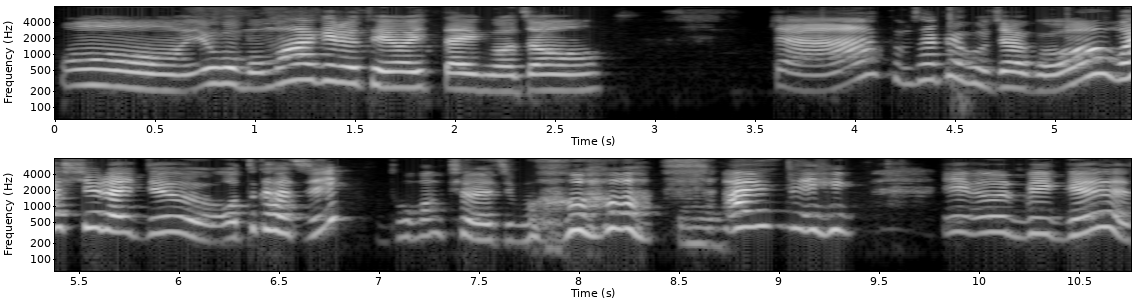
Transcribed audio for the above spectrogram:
어, 요거 뭐뭐 하기로 되어 있다인 거죠. 자, 그럼 살펴보자고. What should I do? 어떡하지? 도망쳐야지 뭐. I think it would be good.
